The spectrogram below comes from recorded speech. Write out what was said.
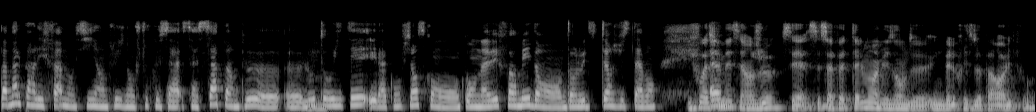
pas mal par les femmes aussi en plus, donc je trouve que ça, ça sape un peu euh, euh, mmh. l'autorité et la confiance qu'on avait formée dans, dans l'auditeur juste avant. Il faut assumer, euh, c'est un jeu, c'est ça peut être tellement amusant, de, une belle prise de parole, il faut,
